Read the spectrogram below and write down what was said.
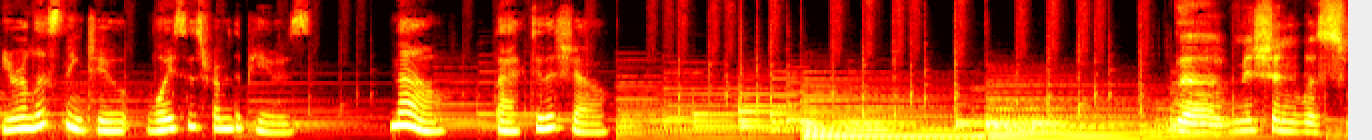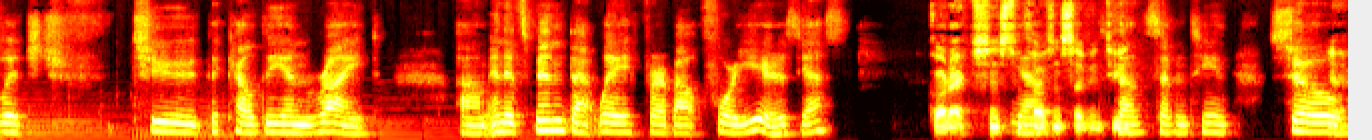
You're listening to Voices from the Pews. Now, back to the show. The mission was switched to the Chaldean Rite, um, and it's been that way for about four years, yes? Correct, since Yeah, 2017. 2017. So, Yeah.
